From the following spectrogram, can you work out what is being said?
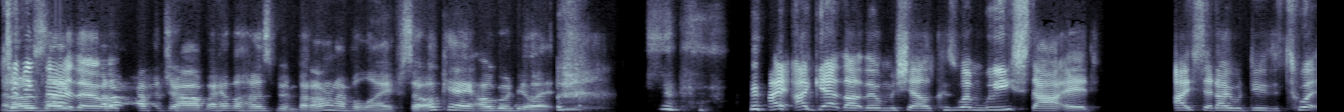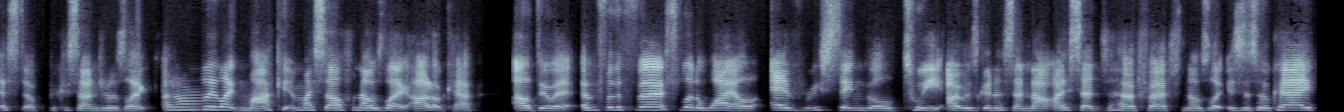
And To I be fair, like, though- I don't have a job. I have a husband, but I don't have a life. So okay, I'll go do it. I, I get that though, Michelle, because when we started, I said I would do the Twitter stuff because Sandra was like, I don't really like marketing myself. And I was like, I don't care. I'll do it. And for the first little while, every single tweet I was going to send out, I sent to her first. And I was like, is this okay?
